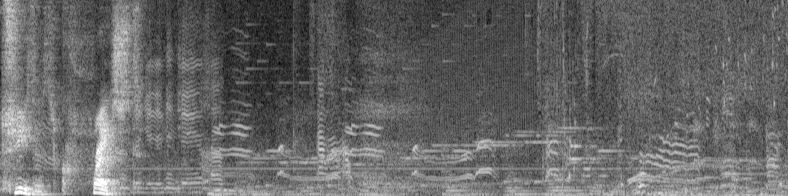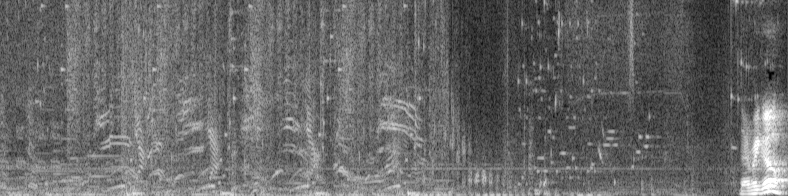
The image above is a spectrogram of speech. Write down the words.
Jesus Christ. There we go.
